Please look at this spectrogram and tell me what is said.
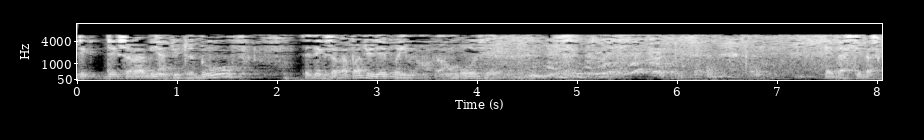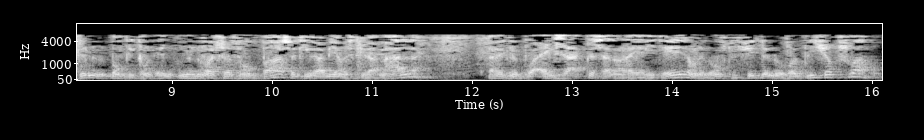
dès, dès, que ça va bien, tu te gonfles, et dès que ça va pas, tu déprimes. Enfin, en gros, c'est... Eh ben, c'est parce que nous, nous, ne recevons pas ce qui va bien ou ce qui va mal, avec le poids exact que ça a dans la réalité, on gonfle tout de suite de nos replis sur soi.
